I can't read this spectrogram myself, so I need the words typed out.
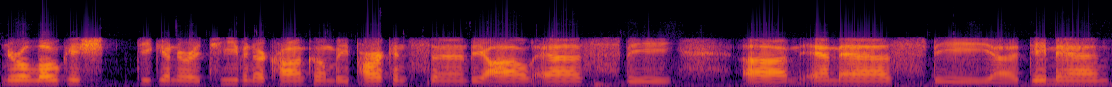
neurologisch degenerativen Erkrankungen wie Parkinson, wie ALS, wie ähm, MS, wie äh, Demenz,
